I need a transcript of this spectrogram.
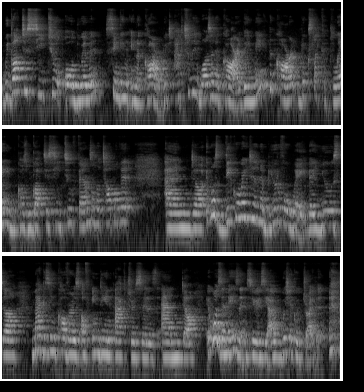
We got to see two old women singing in a car, which actually wasn't a car. They made the car looks like a plane because we got to see two fans on the top of it and uh, it was decorated in a beautiful way. They used uh, magazine covers of Indian actresses and uh, it was amazing, seriously. I wish I could drive it.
